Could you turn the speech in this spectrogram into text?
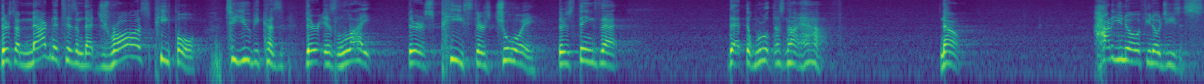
There's a magnetism that draws people to you because there is light, there's peace, there's joy, there's things that, that the world does not have. Now, how do you know if you know Jesus?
